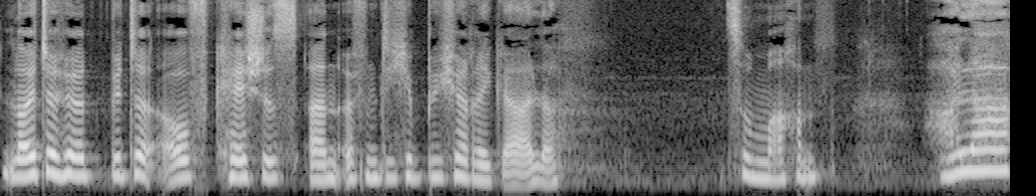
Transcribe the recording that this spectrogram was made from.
Leute, hört bitte auf, Caches an öffentliche Bücherregale zu machen. Holla,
